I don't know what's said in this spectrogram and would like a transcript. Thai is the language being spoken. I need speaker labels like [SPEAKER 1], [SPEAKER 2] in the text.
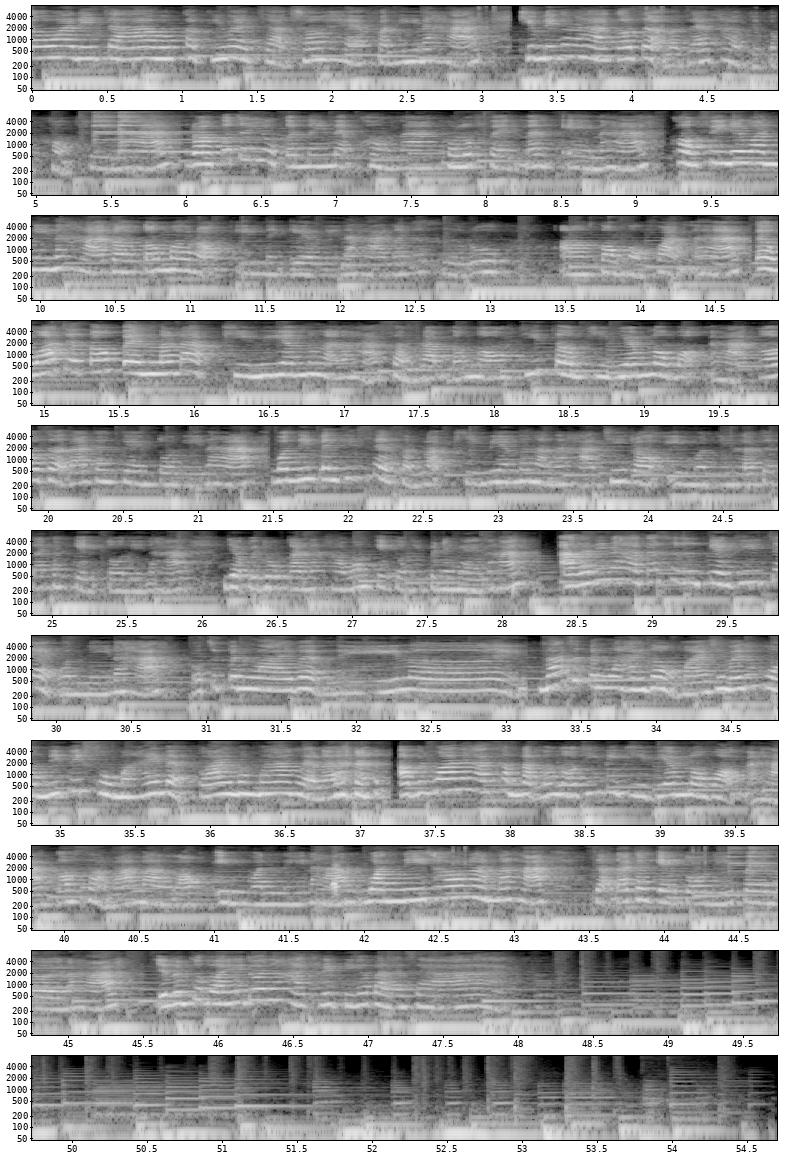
[SPEAKER 1] สวัสดีจ้าพบกับพี่ใหม่จากช่อง Have Funny นะคะ คลิปนี้ก็นะคะก็จะมาแจ้งข่าวเกี่ยวกับของฟรีนะคะ เราก็จะอยู่กันใน map ของนางโ o โลเฟสนั่นเองนะคะ ของฟรีในวันนี้นะคะ เราต้องมา log in ในเกมนี้นะคะ นั่นก็คือรูปกล่องของขวัญนะคะ แต่ว่าจะต้องเป็นระดับพรีเมียมเท่านั้นนะคะสำหรับน้องๆที่เติมพรีเมียม Roblox นะคะ ก็จะได้กางเกงตัวนี้นะคะ วันนี้เป็นพิเศษสำหรับพรีเมียมเท่านั้นนะคะ ที่ log in วันนี้แล้วจะได้กางเกงตัวนี้นะคะ เดี๋ยวไปดูกันนะคะว่ากางเกงตัวนี้เป็นยังไงนะคะอะและนี่นะคะก็คือ เกงที่แจกวันนี้นะคะ ก็จะเป็นลายแบบนี้เลย น่าจะเป็นลายดอกไม้ใช่ไหมทุกคนนี่พี่ซูมมาให้แบบใกล้มากๆแล้วนะ เอาเป็นว่านะคะสำหรับน้องๆที่มีพรีเมียมโลบอกนะคะ ก็สามารถมาล็อกอินวันนี้นะคะ วันนี้เท่านั้นนะคะ จะได้กางเกงตัวนี้ไปเลยนะคะ อย่าลืมกดไลค์ให้ด้วยนะคะ คลิปนี้ก็ไปแล้วจ้า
